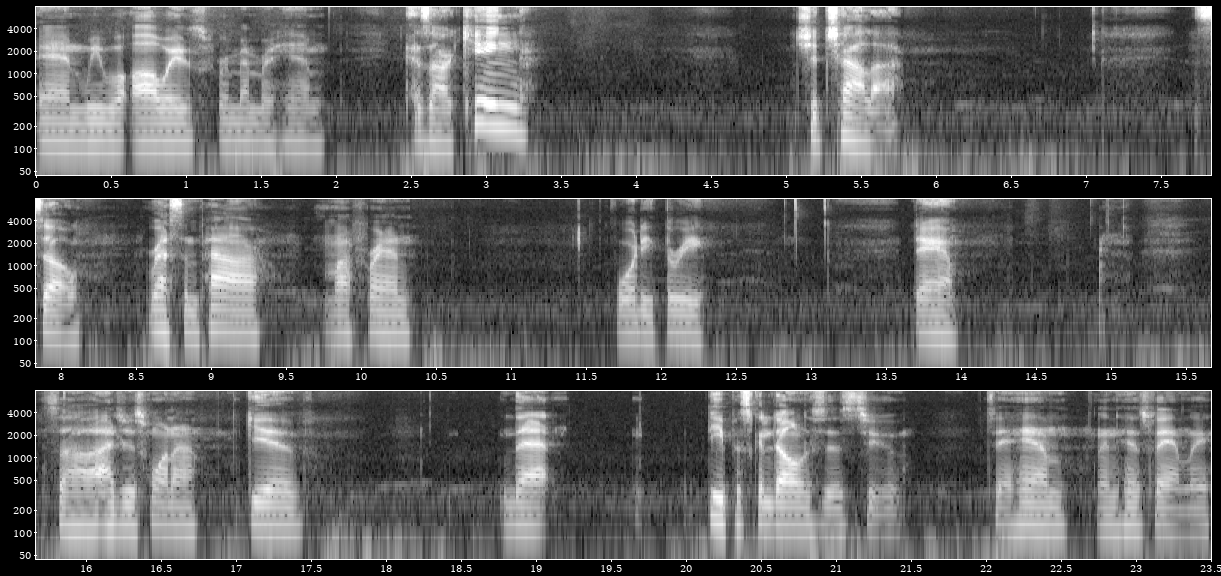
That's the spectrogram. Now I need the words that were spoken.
and we will always remember him as our king, T'Challa. So, rest in power, my friend. 43. Damn. So I just want to give that deepest condolences to to him and his family.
